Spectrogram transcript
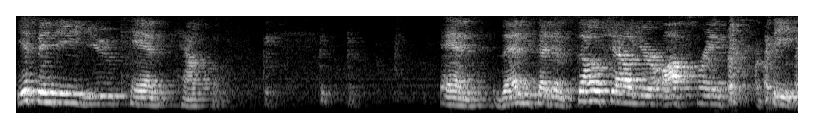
If indeed you can count. And then he said to him, So shall your offspring be.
